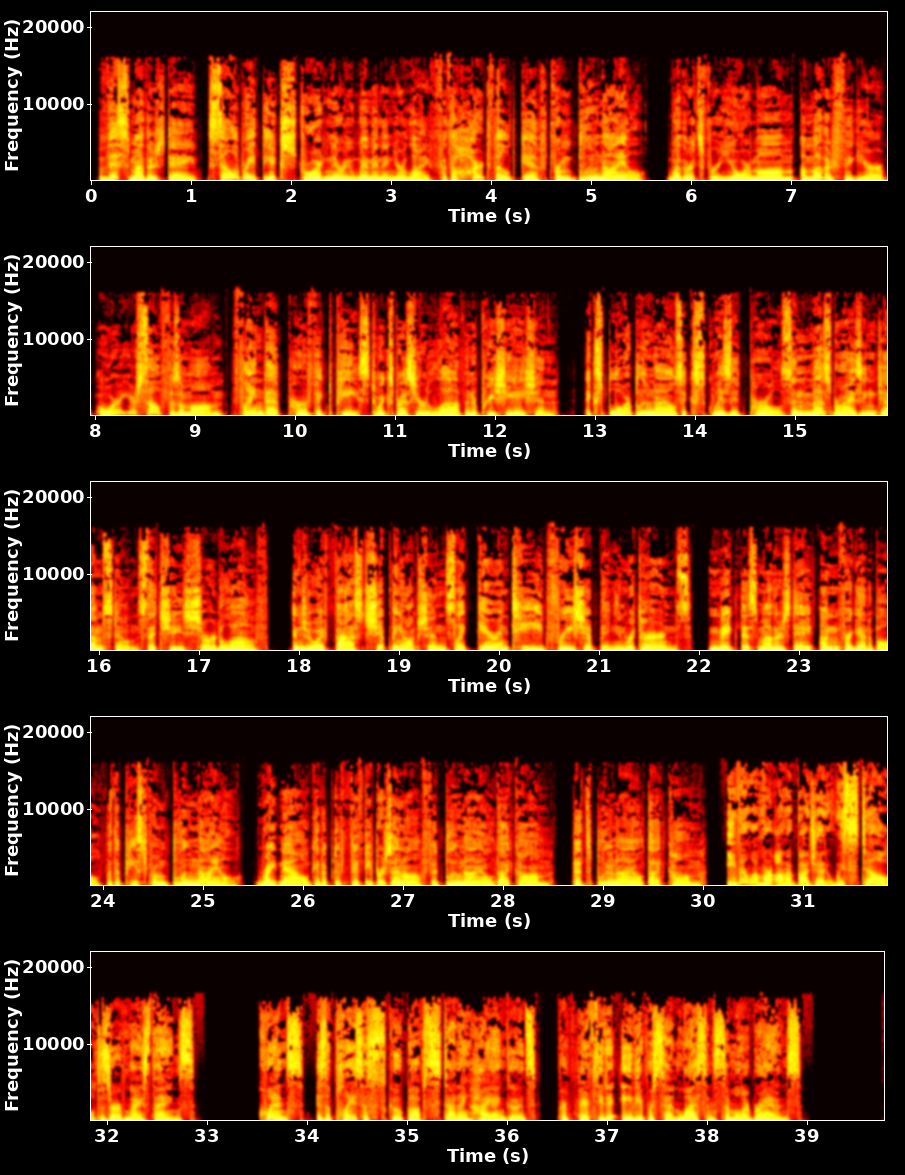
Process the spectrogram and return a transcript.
This Mother's Day, celebrate the extraordinary women in your life with a heartfelt gift from Blue Nile. Whether it's for your mom, a mother figure, or yourself as a mom, find that perfect piece to express your love and appreciation. Explore Blue Nile's exquisite pearls and mesmerizing gemstones that she's sure to love. Enjoy fast shipping options like guaranteed free shipping and returns. Make this Mother's Day unforgettable with a piece from Blue Nile. Right now, get up to 50% off at BlueNile.com. That's BlueNile.com. Even when we're on a budget, we still deserve nice things. Quince is a place to scoop up stunning high-end goods for 50 to 80% less than similar brands.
